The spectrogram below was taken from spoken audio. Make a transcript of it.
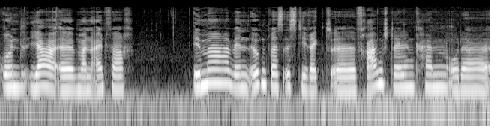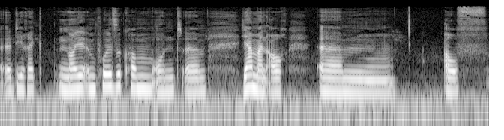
und ja, äh, man einfach immer, wenn irgendwas ist, direkt äh, Fragen stellen kann oder äh, direkt neue Impulse kommen und ähm, ja, man auch ähm, auf,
